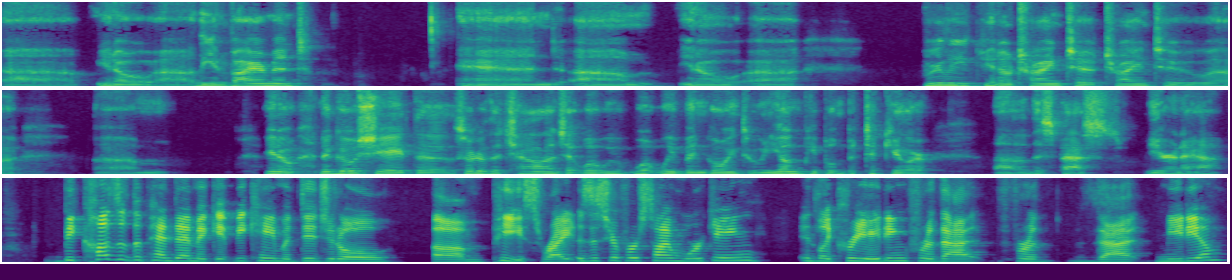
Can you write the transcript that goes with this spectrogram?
uh, you know, uh, the environment, and um, you know, uh, really, you know, trying to trying to um, you know negotiate the sort of the challenge that what we what we've been going through and young people in particular uh, this past year and a half. Because of the pandemic it became a digital um, piece right? Is this your first time working in like creating for that for that medium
